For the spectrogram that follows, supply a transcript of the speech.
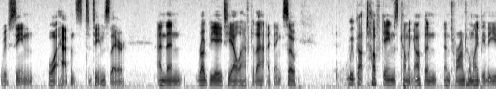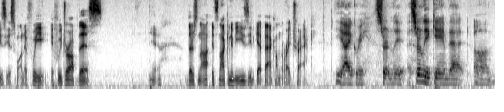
we've seen what happens to teams there. And then Rugby ATL after that, I think. So we've got tough games coming up and, and Toronto might be the easiest one. If we if we drop this, yeah, there's not it's not going to be easy to get back on the right track. Yeah, I agree. Certainly, certainly a game that um,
